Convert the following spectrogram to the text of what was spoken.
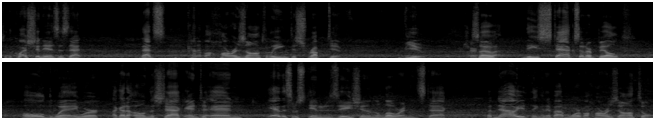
So the question is, is that that's kind of a horizontally disruptive view. Sure. So these stacks that are built old way, where I got to own the stack end to end, yeah, there's some standardization in the lower end of the stack, but now you're thinking about more of a horizontal.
